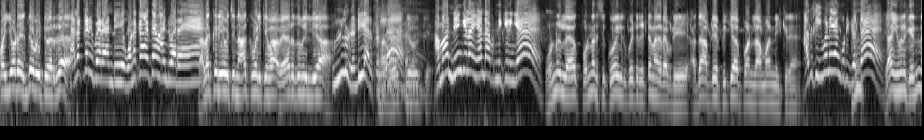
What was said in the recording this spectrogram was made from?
பையோட எங்க போயிட்டு வர்ற? தலைக்கறி பேராண்டி உனக்காகத்தான் வாங்கிட்டு வரேன். தலைக்கறியை வச்சு நாக்கு வலிக்கவா? வேற எதுவும் இல்லையா? புல்லு ரெடியா இருக்குல்ல? Okay okay. ஆமா நீங்க எல்லாம் ஏன்டா அப்படி நிக்கிறீங்க? ஒண்ணும் இல்ல பொன்னரசி கோயிலுக்கு போயிட்டு ரிட்டர்ன் ஆகுற அப்படி. அதான் அப்படியே பிக்கப் பண்ணலாமான்னு நிக்கிறேன். அதுக்கு இவனையும் கூட்டிட்டு வந்த? ஏன் இவனுக்கு என்ன?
